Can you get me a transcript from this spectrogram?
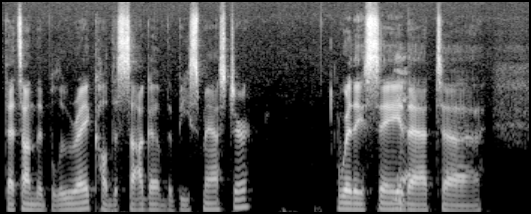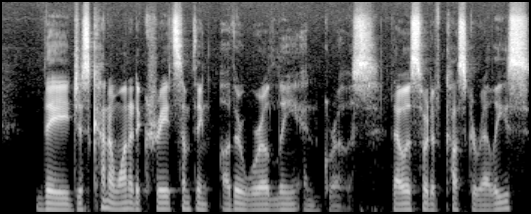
that's on the Blu-ray called "The Saga of the Beastmaster," where they say Yeah. that uh, they just kind of wanted to create something otherworldly and gross. That was sort of Coscarelli's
